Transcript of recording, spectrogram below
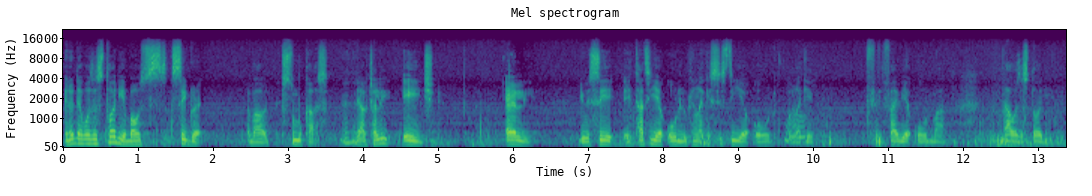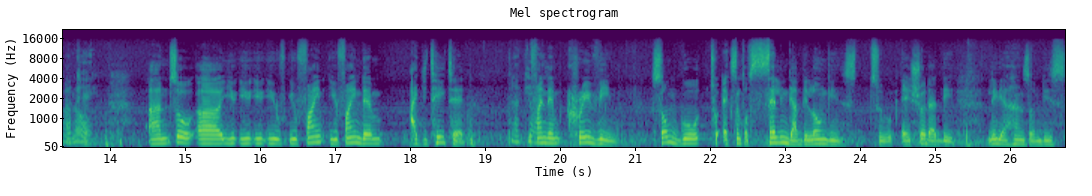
You know, there was a study about cigarette, about smokers. Mm-hmm. They actually age early you will see a 30 year old looking like a 60 year old or like a 55 year old man. That was a study, you okay. know. And so uh, you, you, you, you, find, you find them agitated. Okay. You find them craving. Some go to extent of selling their belongings to ensure that they lay their hands on these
